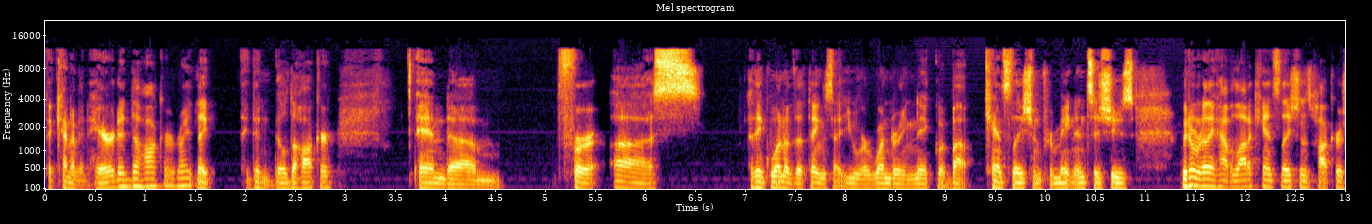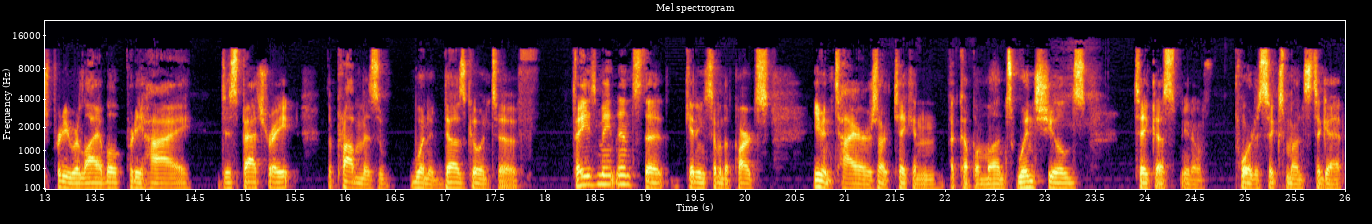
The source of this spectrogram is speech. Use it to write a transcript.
they kind of inherited the Hawker, right? They they didn't build the Hawker, and um, for us, I think one of the things that you were wondering, Nick, about cancellation for maintenance issues, we don't really have a lot of cancellations. Hawker's pretty reliable, pretty high dispatch rate. The problem is when it does go into phase maintenance, that getting some of the parts, even tires, are taking a couple months. Windshields take us, you know, four to six months to get.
